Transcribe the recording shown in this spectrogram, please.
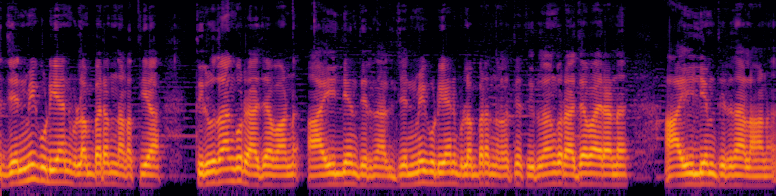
ജന്മി കുടിയാൻ വിളംബരം നടത്തിയ തിരുവിതാംകൂർ രാജാവാണ് ആയില്യം തിരുനാൾ. ജന്മി കുടിയാൻ വിളംബരം നടത്തിയ തിരുവിതാംകൂർ രാജാവാരാണ് ആയില്യം തിരുനാളാണ്.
